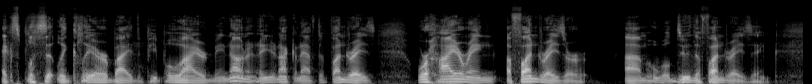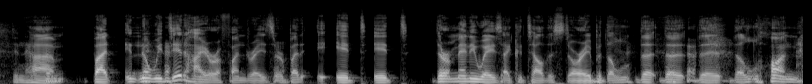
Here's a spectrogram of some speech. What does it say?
explicitly clear by the people who hired me. No, no, no, you're not going to have to fundraise. We're hiring a fundraiser um, who will do the fundraising. Didn't happen. Um, but it, no, we did hire a fundraiser, but it, it it there are many ways I could tell this story, but the the the the, the long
